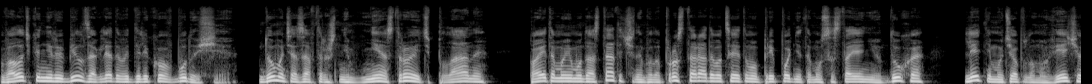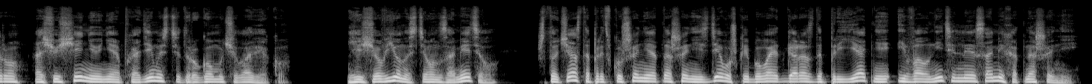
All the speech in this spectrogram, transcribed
Володька не любил заглядывать далеко в будущее, думать о завтрашнем дне, строить планы, поэтому ему достаточно было просто радоваться этому приподнятому состоянию духа летнему теплому вечеру, ощущению необходимости другому человеку. Еще в юности он заметил, что часто предвкушение отношений с девушкой бывает гораздо приятнее и волнительнее самих отношений.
